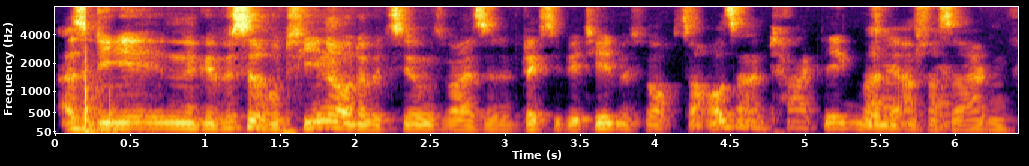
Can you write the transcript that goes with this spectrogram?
Also die eine gewisse Routine oder beziehungsweise eine Flexibilität müssen wir auch zu Hause an den Tag legen, weil Ja, wir einfach klar. sagen,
